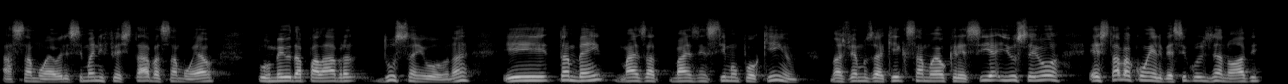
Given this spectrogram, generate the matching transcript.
a Samuel. Ele se manifestava a Samuel por meio da palavra do Senhor. Né? E também, mais, a, mais em cima um pouquinho, nós vemos aqui que Samuel crescia e o Senhor estava com ele, versículo 19,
